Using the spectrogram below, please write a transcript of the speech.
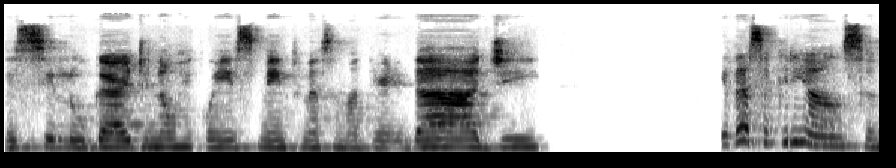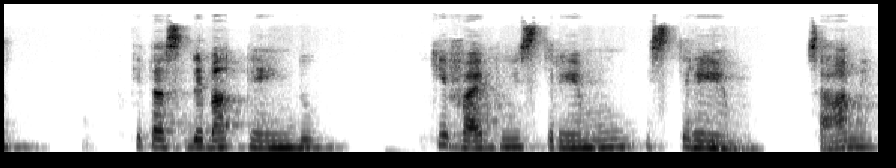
desse lugar de não reconhecimento nessa maternidade e dessa criança que está se debatendo, que vai para um extremo extremo, sabe?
